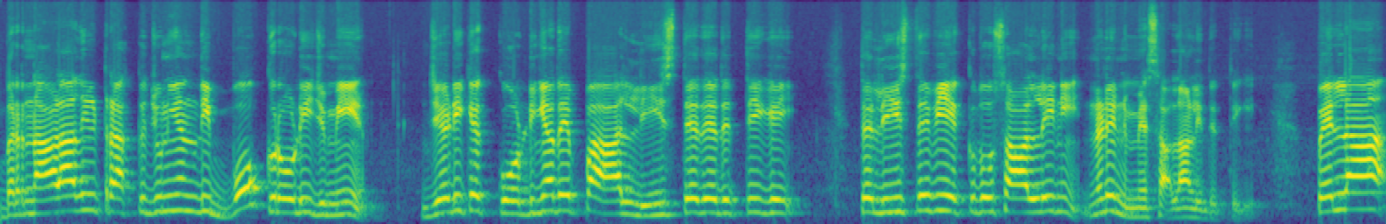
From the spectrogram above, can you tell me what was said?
ਬਰਨਾਲਾ ਦੀ ਟਰੱਕ ਯੂਨੀਅਨ ਦੀ ਬਹੁ ਕਰੋੜੀ ਜ਼ਮੀਨ, ਜਿਹੜੀ ਕਿ ਕੋਡੀਆਂ ਦੇ ਭਾਅ ਲੀਜ਼ ਤੇ ਦੇ ਦਿੱਤੀ ਗਈ ਤੇ ਲੀਜ਼ ਤੇ ਵੀ 1-2 ਸਾਲ ਲਈ ਨਹੀਂ 99 ਸਾਲਾਂ ਲਈ ਦਿੱਤੀ ਗਈ। ਪਹਿਲਾਂ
